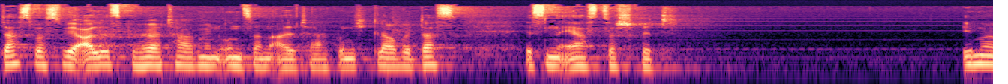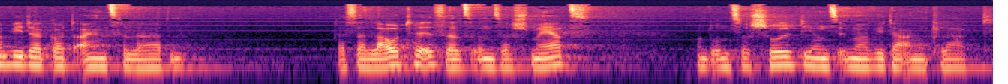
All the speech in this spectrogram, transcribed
das, was wir alles gehört haben, in unseren Alltag? Und ich glaube, das ist ein erster Schritt. Immer wieder Gott einzuladen, dass er lauter ist als unser Schmerz und unsere Schuld, die uns immer wieder anklagt.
